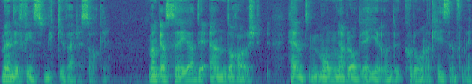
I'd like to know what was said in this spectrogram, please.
men det finns mycket värre saker. Man kan säga att det ändå har hänt många bra grejer under coronakrisen för mig,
